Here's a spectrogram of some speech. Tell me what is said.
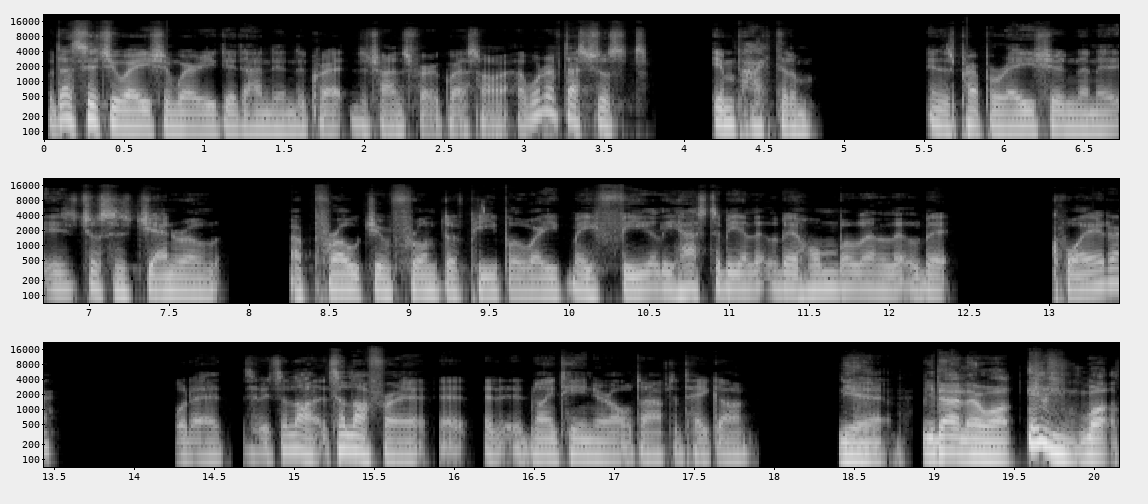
but that situation where he did hand in the, cre- the transfer request, I wonder if that's just impacted him in his preparation and it is just his general approach in front of people where he may feel he has to be a little bit humble and a little bit quieter. But uh, it's a lot. It's a lot for a- a a 19 year old to have to take on. Yeah, you don't know what what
